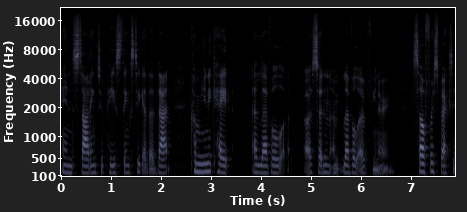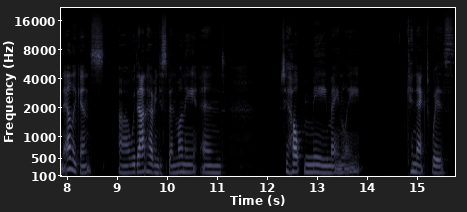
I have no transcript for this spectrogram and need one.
and starting to piece things together that communicate a level, a certain um, level of, you know, self respect and elegance uh, without having to spend money and to help me mainly connect with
